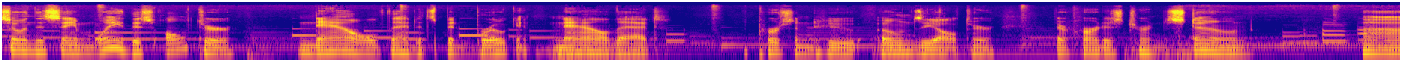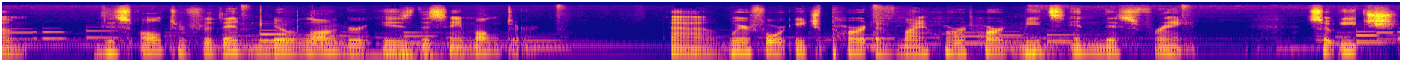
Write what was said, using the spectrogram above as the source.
So, in the same way, this altar, now that it's been broken, now that the person who owns the altar, their heart is turned to stone, um, this altar for them no longer is the same altar. Uh, wherefore, each part of my hard heart meets in this frame. So, each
